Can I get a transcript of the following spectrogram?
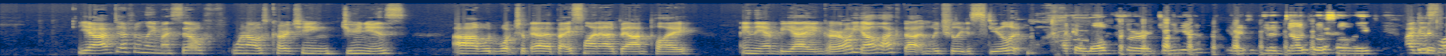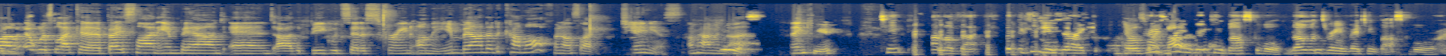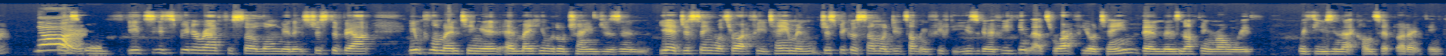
Yeah, I've definitely myself when I was coaching juniors uh, would watch a baseline out of bound play in the NBA and go, oh yeah, I like that, and literally just steal it. Like a lob for a junior, get, a, get a dunk or something. I just love it was like a baseline inbound, and uh, the big would set a screen on the inbounder to come off, and I was like, genius, I'm having that. Thank you. Tick, I love that. But the thing is, like, who's reinventing basketball? No one's reinventing basketball, right? No, it's it's been around for so long, and it's just about implementing it and making little changes and yeah just seeing what's right for your team. And just because someone did something 50 years ago if you think that's right for your team then there's nothing wrong with with using that concept i don't think.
